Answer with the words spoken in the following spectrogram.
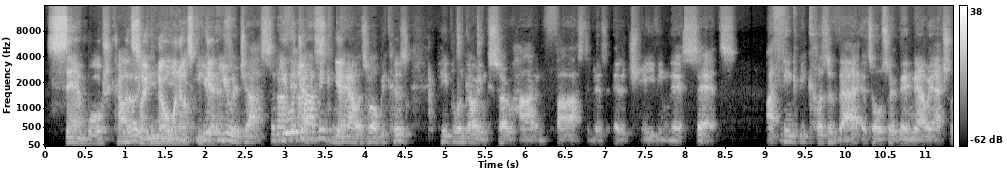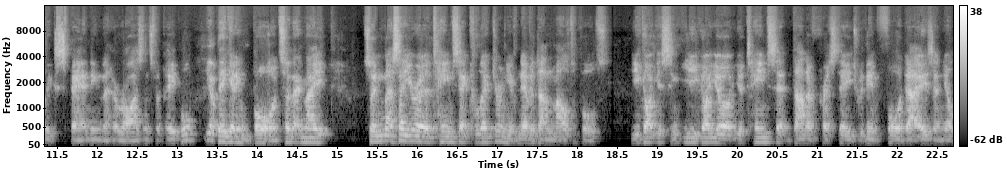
Sam Walsh card so you- no one else can you, get it. You adjust, and I, You think, and I think yeah. now as well because people are going so hard and fast at, at achieving their sets. I think because of that, it's also then now we're actually expanding the horizons for people. Yep. They're getting bored, so they may. So say you're a team set collector and you've never done multiples. You got your you got your your team set done of prestige within four days, and you're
